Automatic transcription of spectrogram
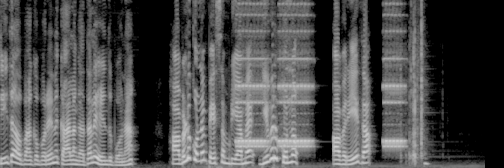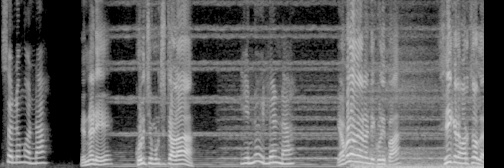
சீதாவை பார்க்க போறேன்னு காலங்காத்தால எழுந்து போனா. அவளுக்கு ஒன்றும் பேச முடியாம இவருக்கு ஒன்றும் அவரே தான். சொல்லுங்க அண்ணா. என்னடி? குளிச்சு முடிச்சிட்டாளா? இன்னும் இல்லைண்ணா எவ்வளவு நேரம்டி குளிப்பா? சீக்கிரம் வர சொல்லு.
